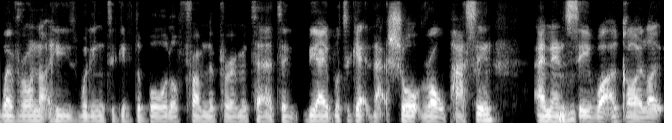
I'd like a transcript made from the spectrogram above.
whether or not he's willing to give the ball up from the perimeter to be able to get that short roll passing and then mm-hmm. see what a guy like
